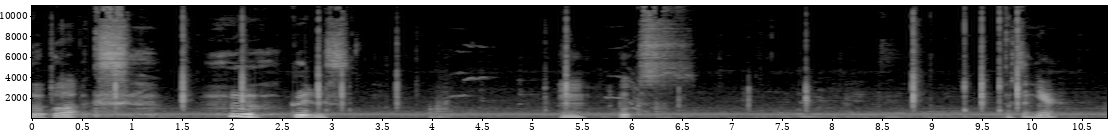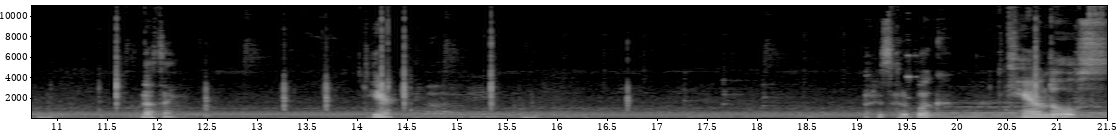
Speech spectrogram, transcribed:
A box. Oh, goodness. Mm, books. What's in here? Nothing. Here. What is that, a book? Candles.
